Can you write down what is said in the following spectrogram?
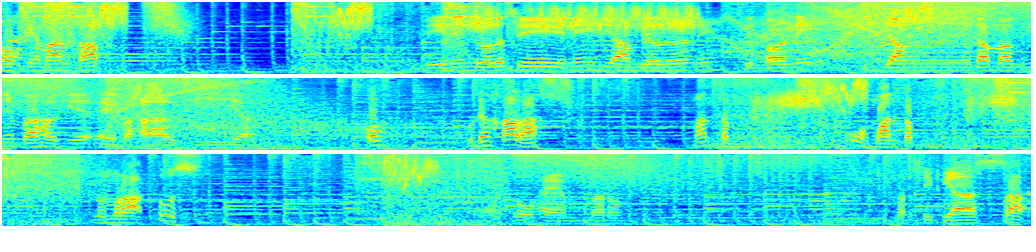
Oke mantap. Diinin dulu sih. Ini diambil dulu nih si Tony. Yang dampaknya bahagia. Eh bahagia. Oh udah kalah. Mantap wah oh, mantap 600 hammer seperti biasa.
